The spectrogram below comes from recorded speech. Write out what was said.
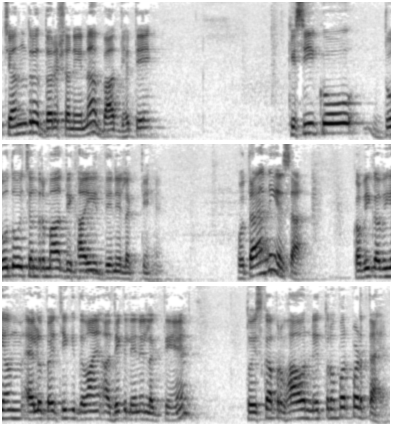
चंद्र दर्शन न बाध्यते। किसी को दो दो चंद्रमा दिखाई देने लगते हैं। होता है नहीं ऐसा? कभी कभी हम एलोपैथी की दवाएँ अधिक लेने लगते हैं तो इसका प्रभाव नेत्रों पर पड़ता है।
